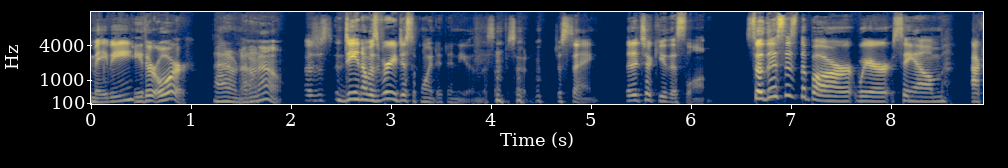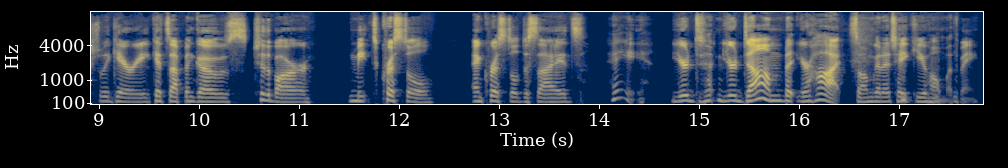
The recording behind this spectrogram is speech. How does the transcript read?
Maybe. Either or. I don't know. I don't know. I was just, Dean, I was very disappointed in you in this episode. just saying that it took you this long. So this is the bar where Sam, actually Gary, gets up and goes to the bar, meets Crystal, and Crystal decides, "Hey, you're d- you're dumb, but you're hot, so I'm going to take you home with me."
